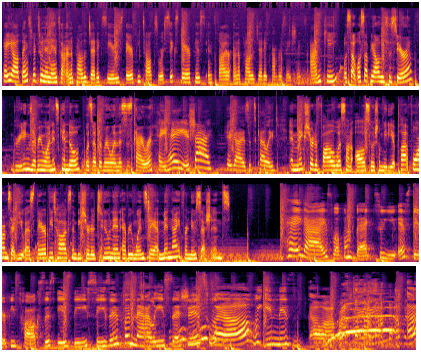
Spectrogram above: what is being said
Hey y'all, thanks for tuning in to Unapologetic Series Therapy Talks, where six therapists inspire unapologetic conversations. I'm Key. What's up? What's up, y'all? This is Sarah. Greetings, everyone. It's Kendall. What's up, everyone? This is Kyra. Hey, hey, it's Shy. Hey guys, it's Kelly. And make sure to follow us on all social media platforms at US Therapy Talks and be sure to tune in every Wednesday at midnight for new sessions. Hey guys, welcome back to US Therapy Talks. This is the season finale, session 12. We in this. Oh,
